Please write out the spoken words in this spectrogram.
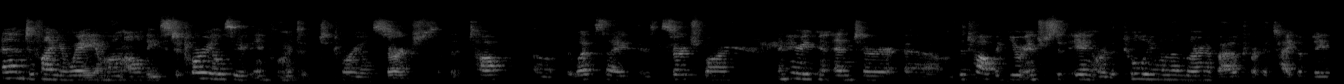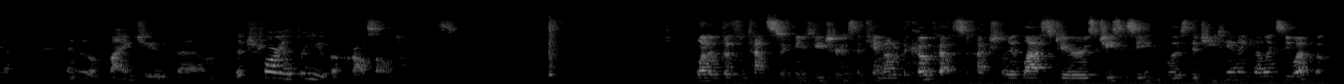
And to find your way among all these tutorials, we've implemented tutorial search. So at the top of the website, there's a search bar, and here you can enter um, the topic you're interested in, or the tool you want to learn about, or the type of data, and it'll find you um, the tutorial for you across all topics. One of the fantastic new features that came out of the CoFest, actually, at last year's GCC, was the GTN and Galaxy webhook.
